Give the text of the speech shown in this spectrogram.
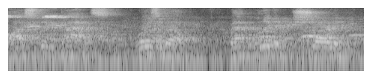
Austin Patz, Roosevelt, Matt Liggett, Chardon.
